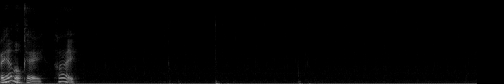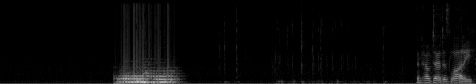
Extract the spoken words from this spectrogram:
I am okay. Hi. And how dead is Lottie?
